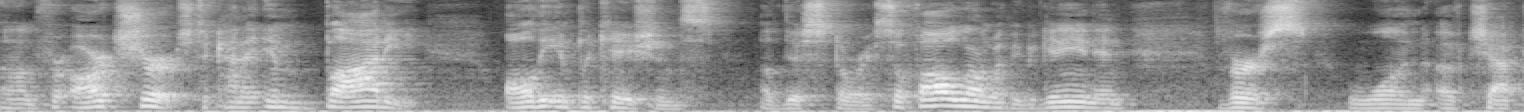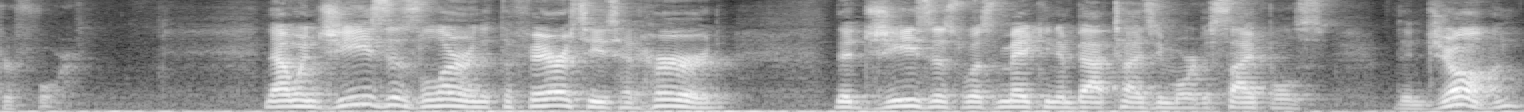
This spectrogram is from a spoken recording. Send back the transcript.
um, for our church to kind of embody all the implications of this story. So follow along with me, beginning in verse 1 of chapter 4. Now, when Jesus learned that the Pharisees had heard that Jesus was making and baptizing more disciples than John,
